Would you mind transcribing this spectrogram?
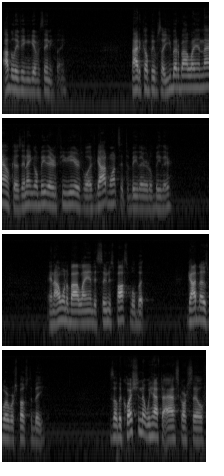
I believe He can give us anything. I had a couple people say, You better buy land now because it ain't going to be there in a few years. Well, if God wants it to be there, it'll be there. And I want to buy land as soon as possible, but God knows where we're supposed to be. So the question that we have to ask ourselves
